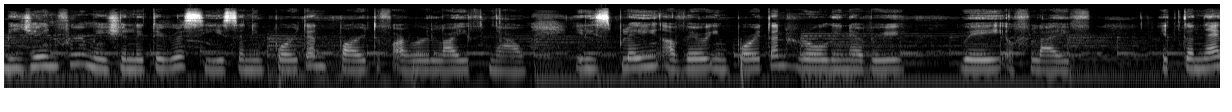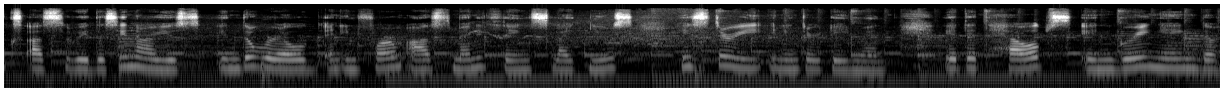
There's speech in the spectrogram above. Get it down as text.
Media information literacy is an important part of our life now. It is playing a very important role in every way of life. It connects us with the scenarios in the world and inform us many things like news, history, and entertainment. It, it helps in bringing the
